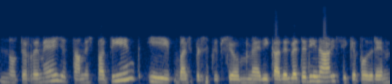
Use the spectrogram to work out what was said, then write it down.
no té remei, està més patint i baix prescripció mèdica del veterinari sí que podrem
